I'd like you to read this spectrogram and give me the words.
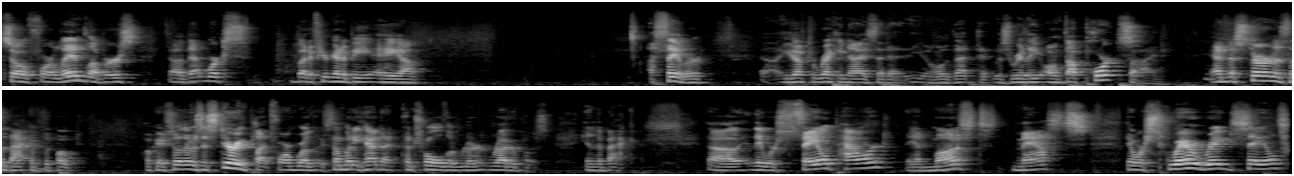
So for landlubbers, uh, that works. But if you're going to be a uh, a sailor, uh, you have to recognize that it, you know that it was really on the port side, and the stern is the back of the boat. Okay, so there was a steering platform where somebody had to control the rudder rudder post in the back. Uh, they were sail powered. They had modest masts. They were square rigged sails,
